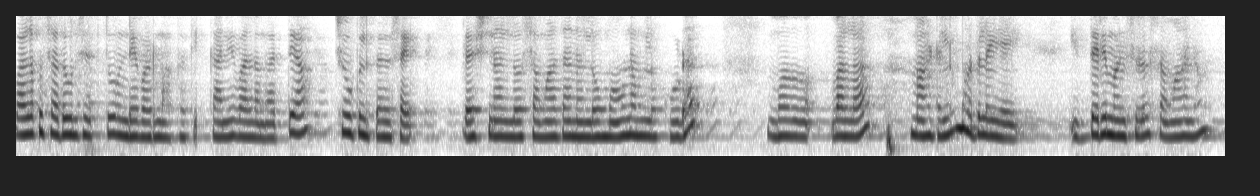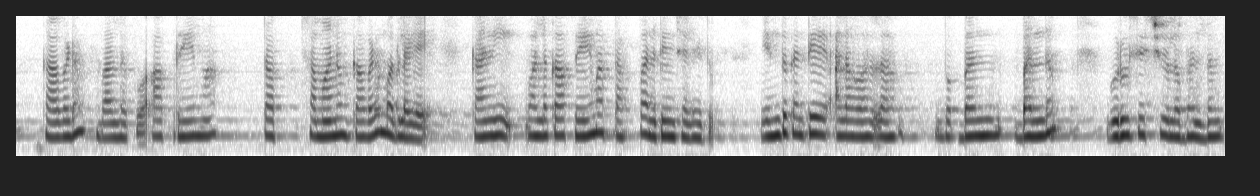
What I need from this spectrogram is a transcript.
వాళ్ళకు చదువులు చెప్తూ ఉండేవాడు మా అక్కకి. కానీ వాళ్ళ మధ్య చూపులు కలిసాయి ప్రశ్నల్లో సమాధానంలో మౌనంలో కూడా మా వాళ్ళ మాటలు మొదలయ్యాయి. ఇద్దరి మనసులో సమానం కావడం వాళ్ళకు ఆ ప్రేమ తప్ సమానం కావడం మొదలయ్యాయి. కానీ వాళ్ళకు ఆ ప్రేమ తప్పు అనిపించలేదు. ఎందుకంటే అలా వాళ్ళ బం- బంధం గురు శిష్యుల బంధం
